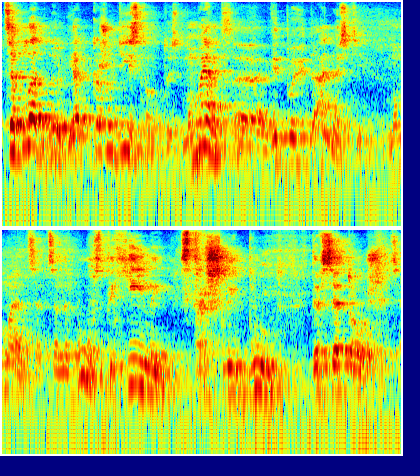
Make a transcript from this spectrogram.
це була, ну я кажу дійсно, тобто момент е, відповідальності, момент це, це не був стихійний страшний бунт, де все трощиться.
